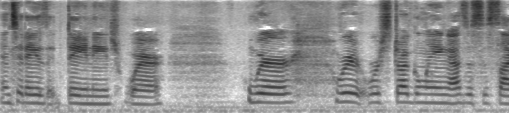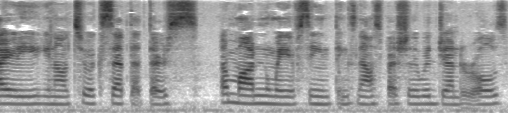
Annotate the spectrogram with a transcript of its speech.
in today's day and age where we're we're we're struggling as a society you know to accept that there's a modern way of seeing things now especially with gender roles.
